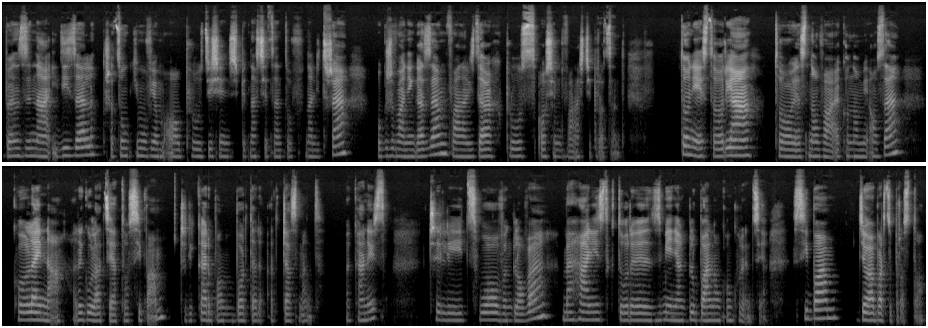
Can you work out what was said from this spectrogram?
Benzyna i diesel, szacunki mówią o plus 10-15 centów na litrze, ogrzewanie gazem w analizach plus 8-12%. To nie jest teoria, to jest nowa ekonomia OZE. Kolejna regulacja to CBAM, czyli Carbon Border Adjustment Mechanism, czyli cło węglowe, mechanizm, który zmienia globalną konkurencję. CBAM działa bardzo prosto.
